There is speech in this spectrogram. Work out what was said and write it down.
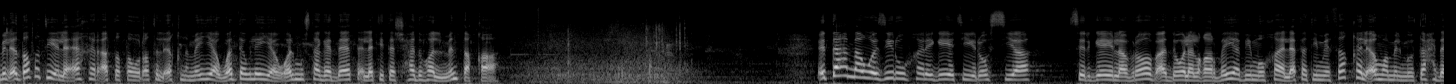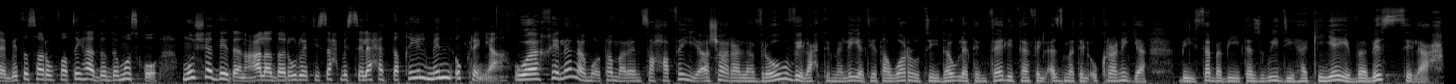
بالإضافة إلى آخر التطورات الإقليمية والدولية والمستجدات التي تشهدها المنطقة. اتهم وزير خارجية روسيا سيرجي لافروف الدول الغربية بمخالفة ميثاق الأمم المتحدة بتصرفاتها ضد موسكو مشددا على ضرورة سحب السلاح الثقيل من أوكرانيا. وخلال مؤتمر صحفي أشار لافروف إلى احتمالية تورط دولة ثالثة في الأزمة الأوكرانية بسبب تزويدها كييف بالسلاح.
